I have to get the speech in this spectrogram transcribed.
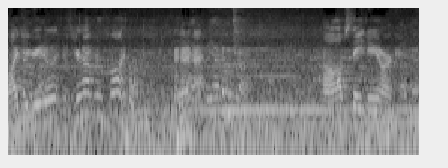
Why'd you agree to it? Because you're having fun. Where y'all coming from? uh, upstate New York. Okay.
